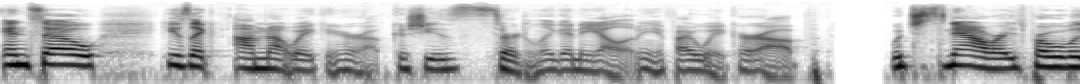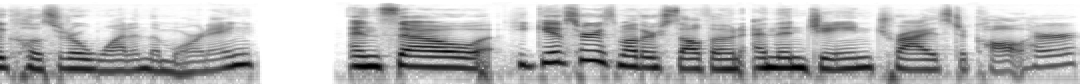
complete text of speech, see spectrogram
And so he's like, I'm not waking her up because she's certainly going to yell at me if I wake her up, which is now, right? It's probably closer to one in the morning. And so he gives her his mother's cell phone, and then Jane tries to call her.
